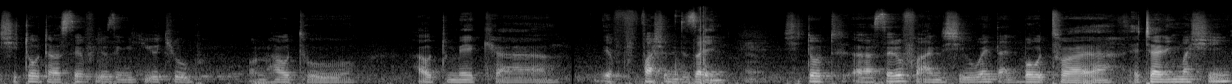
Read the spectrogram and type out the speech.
she taught herself using YouTube on how to, how to make uh, a fashion design. She taught herself and she went and bought uh, a turning machine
